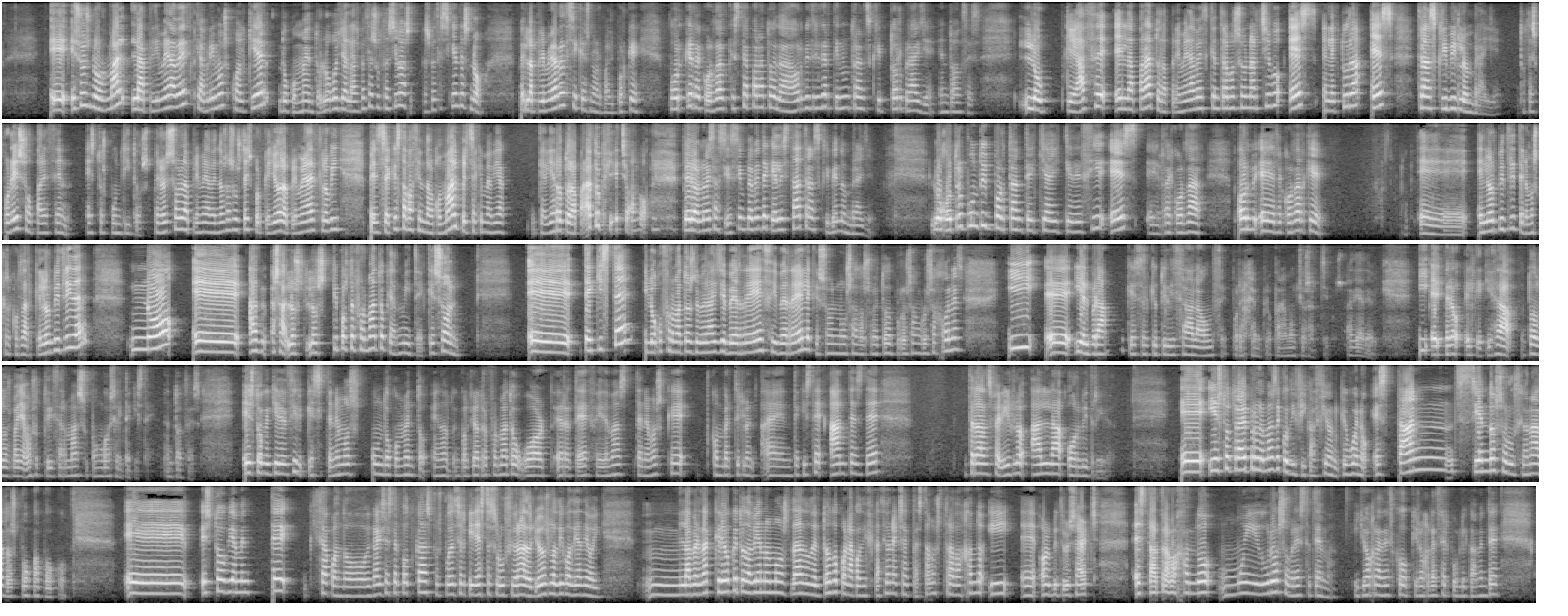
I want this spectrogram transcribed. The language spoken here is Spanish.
Eh, eso es normal la primera vez que abrimos cualquier documento. Luego ya las veces sucesivas, las veces siguientes no. Pero la primera vez sí que es normal. ¿Por qué? Porque recordad que este aparato, la Orbit Reader, tiene un transcriptor braille. Entonces, lo que hace el aparato la primera vez que entramos en un archivo es, en lectura, es transcribirlo en braille. Entonces, por eso aparecen estos puntitos. Pero eso la primera vez. No os asustéis porque yo la primera vez que lo vi pensé que estaba haciendo algo mal, pensé que me había que había roto el aparato, que había hecho algo, pero no es así, es simplemente que él está transcribiendo en braille. Luego, otro punto importante que hay que decir es eh, recordar, eh, recordar que eh, el Orbit Reader, tenemos que recordar que el Orbit Reader no, o sea, los, los, tipos de formato que admite, que son TXT y luego formatos de braille BRF y BRL, que son usados sobre todo por los anglosajones, eh, y, el BRA, que es el que utiliza la 11, por ejemplo, para muchos archivos a día de hoy. Y, eh, pero el que quizá todos vayamos a utilizar más, supongo, es el TXT. Entonces, ¿esto qué quiere decir? Que si tenemos un documento en, cualquier otro formato, Word, RTF y demás, tenemos que convertirlo en, TXT antes de transferirlo a la Orbit. Eh, y esto trae problemas de codificación que, bueno, están siendo solucionados poco a poco. Eh, esto obviamente, quizá cuando oigáis este podcast, pues puede ser que ya esté solucionado. Yo os lo digo a día de hoy. Mm, la verdad creo que todavía no hemos dado del todo con la codificación exacta. Estamos trabajando y eh, Orbit Research está trabajando muy duro sobre este tema. Y yo agradezco, quiero agradecer públicamente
